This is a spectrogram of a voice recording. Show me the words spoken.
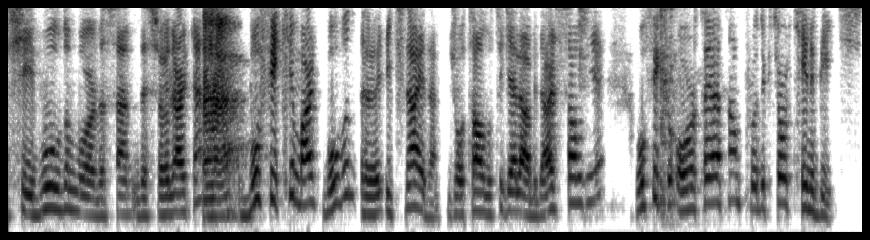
şey buldum bu arada sen de söylerken. Aha. Bu fikri Mark Bowen e, ikna eden. Joe Talbot'u gel abi ders al diye. Bu fikri ortaya atan prodüktör Kenny Beats.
